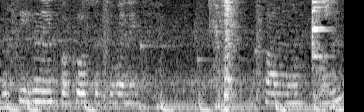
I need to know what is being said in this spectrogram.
the seasoning for closer to when it's, it's almost done.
